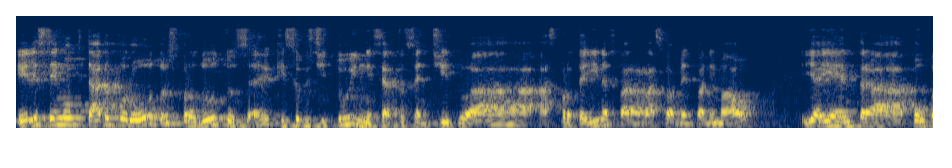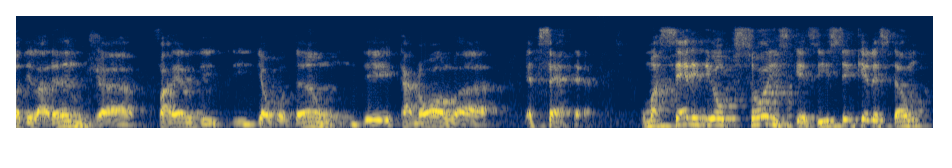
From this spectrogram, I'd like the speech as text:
Eles têm optado por outros produtos é, que substituem, em certo sentido, a, as proteínas para raçoamento animal. E aí entra polpa de laranja, farelo de, de, de algodão, de canola, etc. Uma série de opções que existem que eles estão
